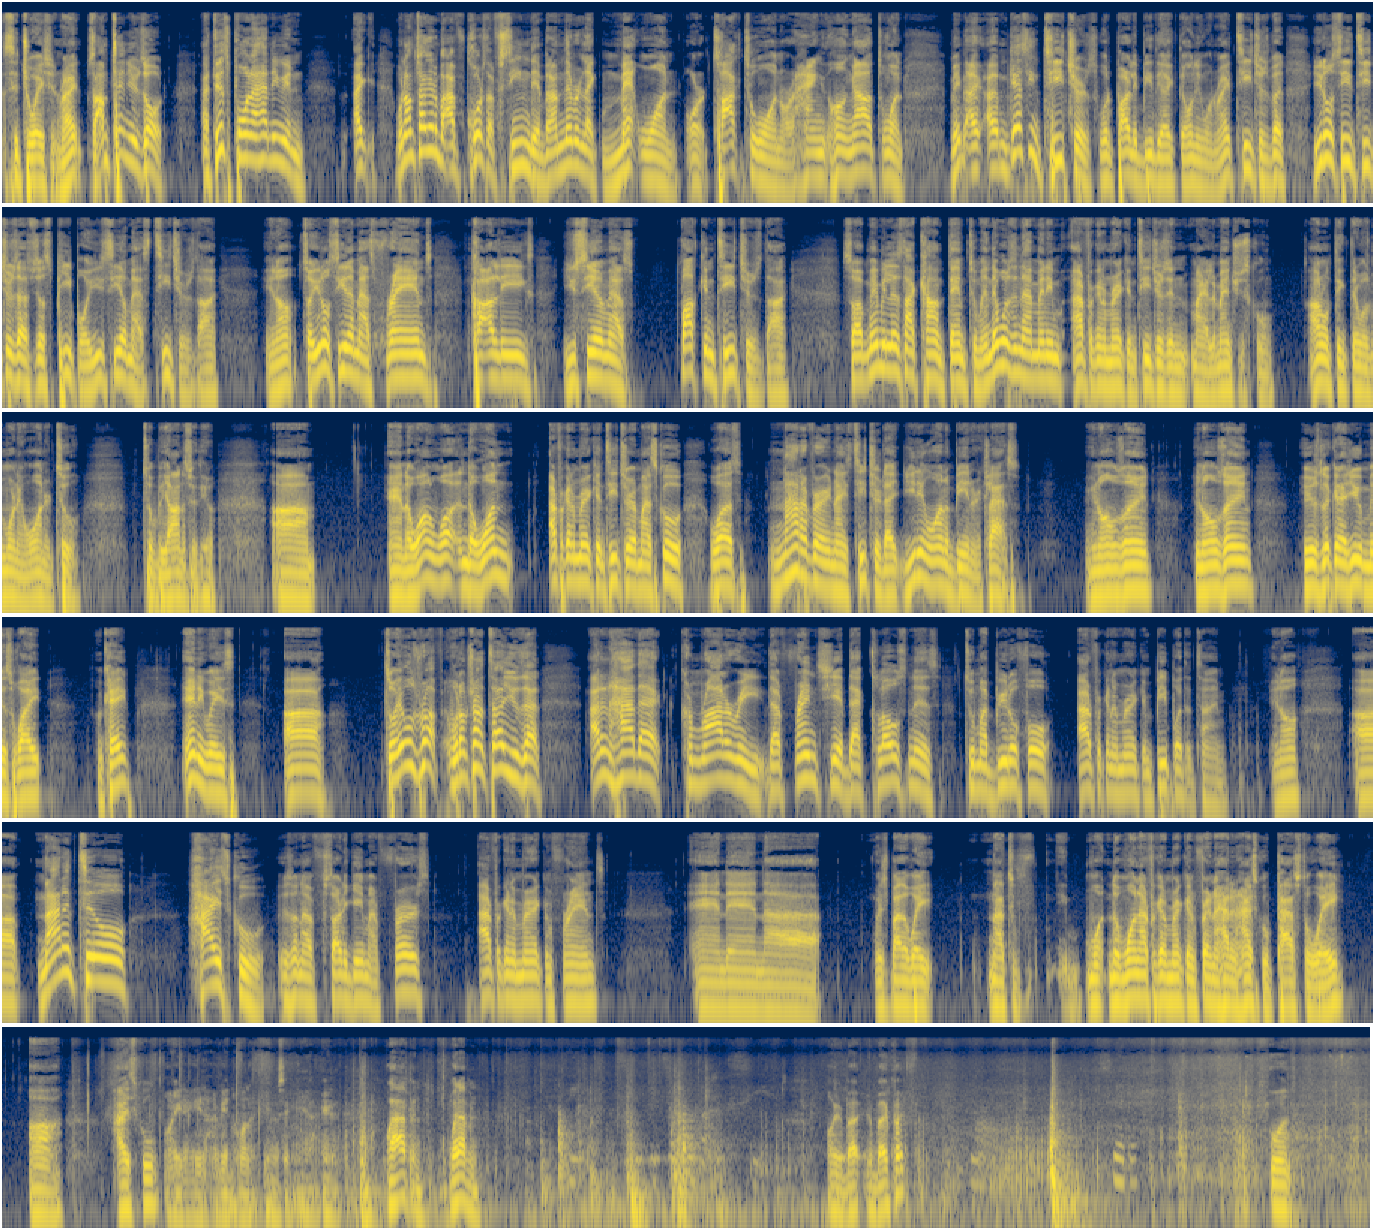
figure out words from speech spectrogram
situation, right? So I'm 10 years old. At this point, I hadn't even, I, when I'm talking about, of course, I've seen them, but I've never like met one or talked to one or hang, hung out to one. Maybe I, am guessing teachers would probably be the, like the only one, right? Teachers, but you don't see teachers as just people. You see them as teachers, dog. You know, so you don't see them as friends, colleagues. You see them as fucking teachers, dog. So maybe let's not count them too. And there wasn't that many African American teachers in my elementary school. I don't think there was more than one or two, to be honest with you. Um, and the one, and the one African American teacher in my school was not a very nice teacher that you didn't want to be in her class. You know what I'm saying? You know what I'm saying? He was looking at you, Miss White. Okay. Anyways, uh, so it was rough. What I'm trying to tell you is that I didn't have that camaraderie, that friendship, that closeness to my beautiful African American people at the time. You know, uh, not until high school is when I started getting my first African American friends, and then, uh, which by the way, not to the one African American friend I had in high school passed away. Uh, high school. Oh, yeah, yeah, yeah. Hold on, give me a second. Yeah, yeah. What happened? What happened? Oh, your back, your backpack. What?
